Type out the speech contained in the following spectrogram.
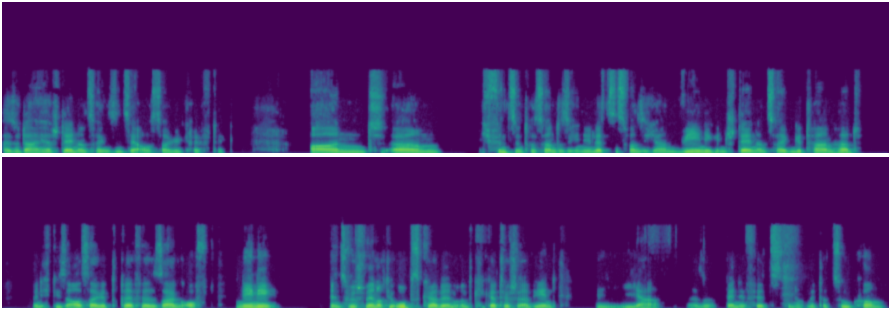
Also daher Stellenanzeigen sind sehr aussagekräftig. Und ähm, ich finde es interessant, dass sich in den letzten 20 Jahren wenig in Stellenanzeigen getan hat. Wenn ich diese Aussage treffe, sagen oft, nee, nee, inzwischen werden noch die Obstkörbe und Kickertische erwähnt. Ja, also Benefits, die noch mit dazukommen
